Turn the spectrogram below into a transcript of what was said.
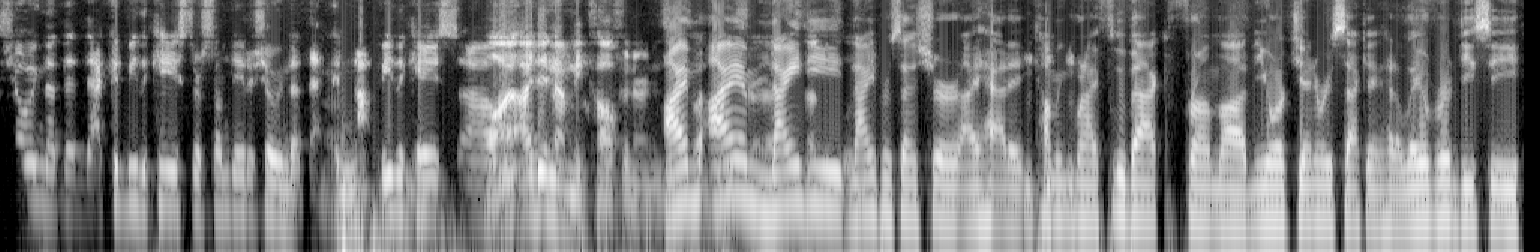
showing that, that that could be the case. There's some data showing that that could not be the case. Um, well, I, I, didn't have any coughing or anything. I'm so I am ninety nine percent sure I had it coming when I flew back from uh, New York January second. Had a layover in DC.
